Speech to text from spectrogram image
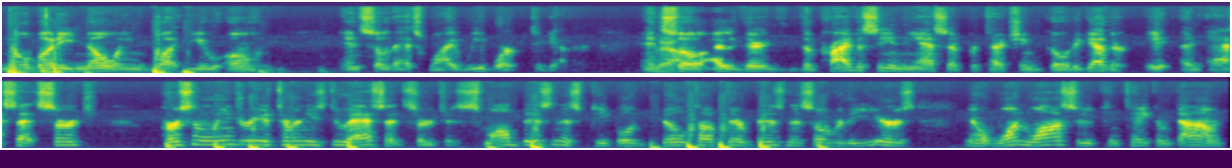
nobody knowing what you own. And so that's why we work together. And yeah. so I, there, the privacy and the asset protection go together. It, an asset search, personal injury attorneys do asset searches. Small business people have built up their business over the years. You know, one lawsuit can take them down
